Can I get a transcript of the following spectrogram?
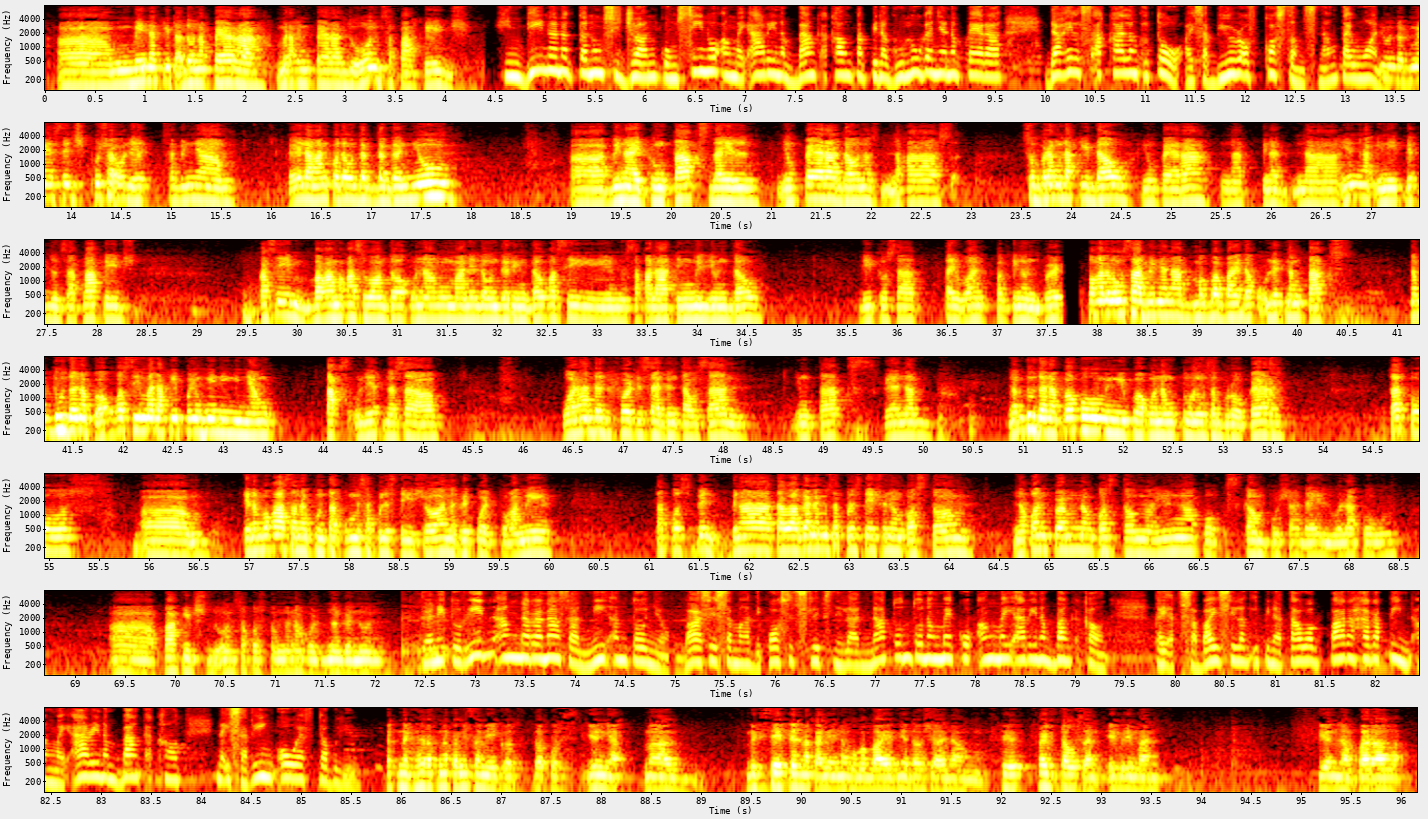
ah, may nakita daw na pera, malaking pera doon sa package. Hindi na nagtanong si John kung sino ang may-ari ng bank account na pinaghulugan niya ng pera dahil sa akalang ito ay sa Bureau of Customs ng Taiwan. Yun, nag-message po siya ulit. Sabi niya, kailangan ko daw dagdagan yung ah, binayad kong tax dahil yung pera daw na naka sobrang laki daw yung pera na pinad, na yun nga inipit dun sa package. Kasi baka makasuwang daw ako ng money laundering daw kasi sa kalahating milyon daw dito sa Taiwan pag kinonvert. Pangalawang sabi niya na magbabayad ako ulit ng tax. Nagduda na po ako kasi malaki po yung hiningi niyang tax ulit. Nasa 147,000 yung tax. Kaya nag, nagduda na po ako, humingi po ako ng tulong sa broker. Tapos, um, kinabukasan nagpunta po kami sa police station, nag-report po kami. Tapos pin, pinatawagan namin sa police station yung custom. Na-confirm ng custom na yun nga po, scam po siya dahil wala pong ah, package doon sa custom na na-hold na ganun. Ganito rin ang naranasan ni Antonio. Base sa mga deposit slips nila, natunto ng Meko ang may-ari ng bank account. Kaya't sabay silang ipinatawag para harapin ang may-ari ng bank account na isa ring OFW. At nagharap na kami sa Mikot, tapos yun nga, mag, mag-settle na kami ng babayad niya daw siya ng fi- 5,000 every month. Yun lang, para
